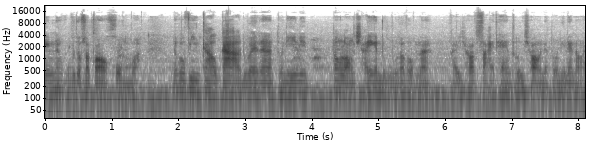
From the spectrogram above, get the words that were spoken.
งนะโอ้โหจบสกอร์คมว่ะ แล้วก็วิ่งก้าวๆด้วยนะ ตัวนี้นี่ต้องลองใช้กันดูครับผมนะ ใครชอบสายแทงทุกช่องเนี่ยตัวนี้แน่นอน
